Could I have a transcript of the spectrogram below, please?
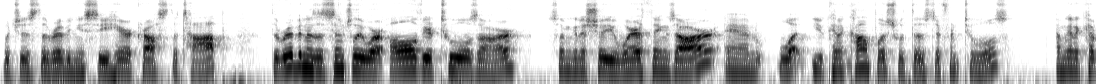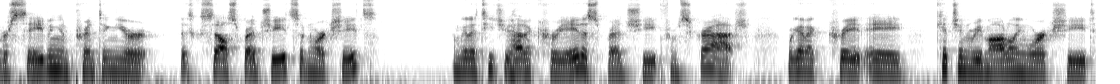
which is the ribbon you see here across the top. The ribbon is essentially where all of your tools are. So I'm going to show you where things are and what you can accomplish with those different tools. I'm going to cover saving and printing your Excel spreadsheets and worksheets. I'm going to teach you how to create a spreadsheet from scratch. We're going to create a kitchen remodeling worksheet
